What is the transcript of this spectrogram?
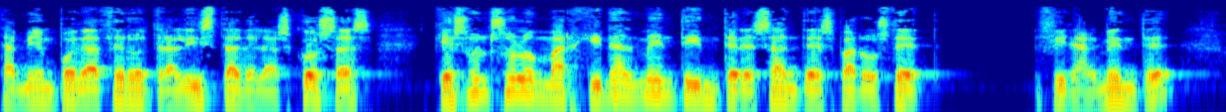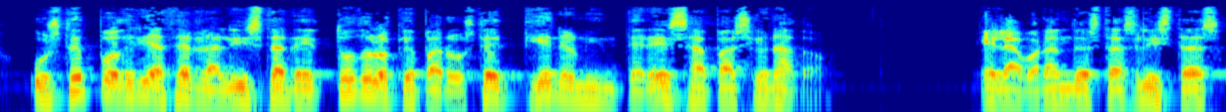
También puede hacer otra lista de las cosas que son solo marginalmente interesantes para usted. Finalmente, usted podría hacer la lista de todo lo que para usted tiene un interés apasionado. Elaborando estas listas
